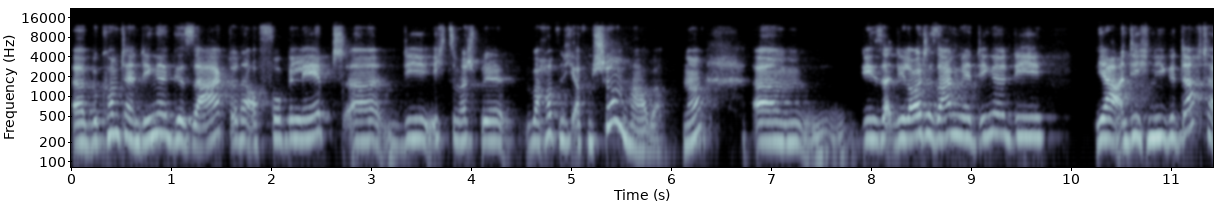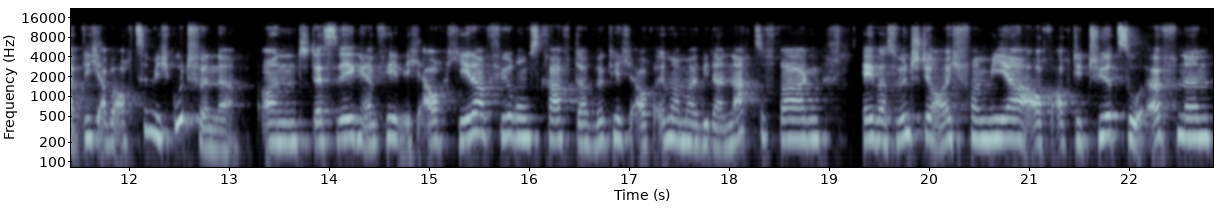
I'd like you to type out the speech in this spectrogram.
äh, bekommt dann Dinge gesagt oder auch vorgelebt, äh, die ich zum Beispiel überhaupt nicht auf dem Schirm habe. Ne? Ähm, die, die Leute sagen mir Dinge, die, ja, an die ich nie gedacht habe, die ich aber auch ziemlich gut finde. Und deswegen empfehle ich auch jeder Führungskraft, da wirklich auch immer mal wieder nachzufragen, hey, was wünscht ihr euch von mir? Auch, auch die Tür zu öffnen,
